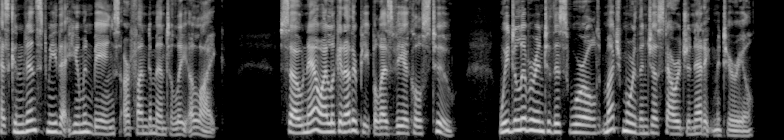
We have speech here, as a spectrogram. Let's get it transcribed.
has convinced me that human beings are fundamentally alike. So now I look at other people as vehicles too. We deliver into this world much more than just our genetic material.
